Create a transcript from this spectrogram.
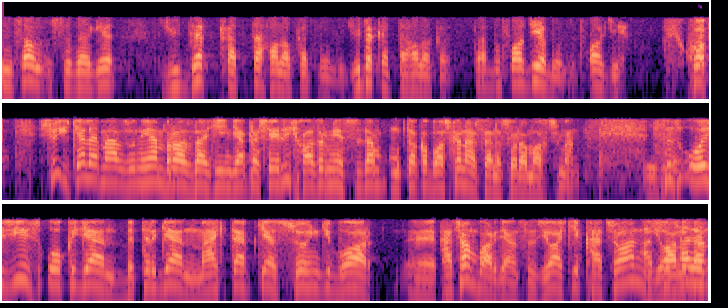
inson ustidagi juda katta halokat bo'ldi juda katta halokat. Bu fojia bo'ldi fojia. Ho'p shu ikkala mavzuni ham birozdan keyin gaplashaylik. Hozir men sizdan mutlaqo boshqa narsani so'ramoqchiman. Siz o'zingiz o'qigan bitirgan maktabga so'nggi bor e, qachon borgansiz yoki qachon yonidan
